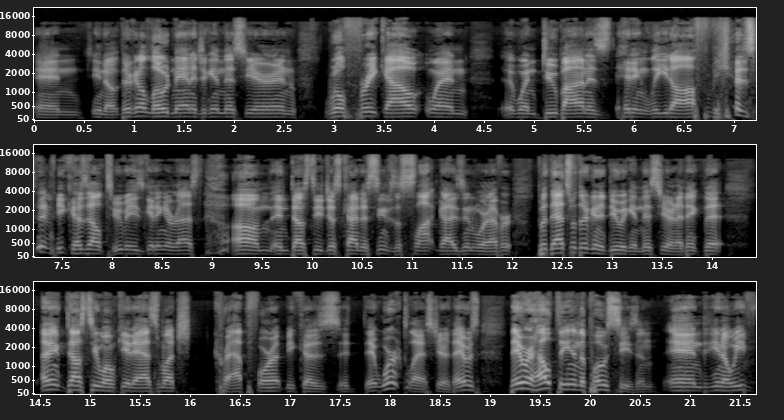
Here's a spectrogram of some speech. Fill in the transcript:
and you know they're to load manage again this year and we'll freak out when when Dubon is hitting lead off because because Altuve is getting a rest, um, and Dusty just kind of seems to slot guys in wherever. But that's what they're going to do again this year, and I think that I think Dusty won't get as much crap for it because it, it worked last year. They was they were healthy in the postseason, and you know we've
